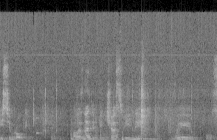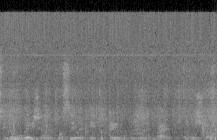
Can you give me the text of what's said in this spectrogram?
8 років. Але знаєте, під час війни ми свідомо вирішили посилити підтримку культурних проєктів, тому що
